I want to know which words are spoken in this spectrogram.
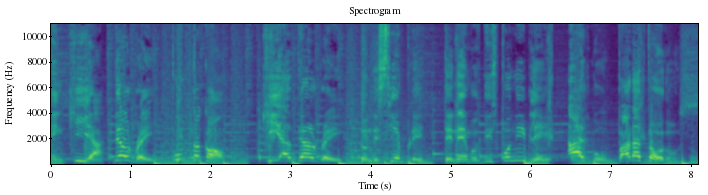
en kiadelrey.com. Kia Del Rey, donde siempre tenemos disponible algo para todos.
